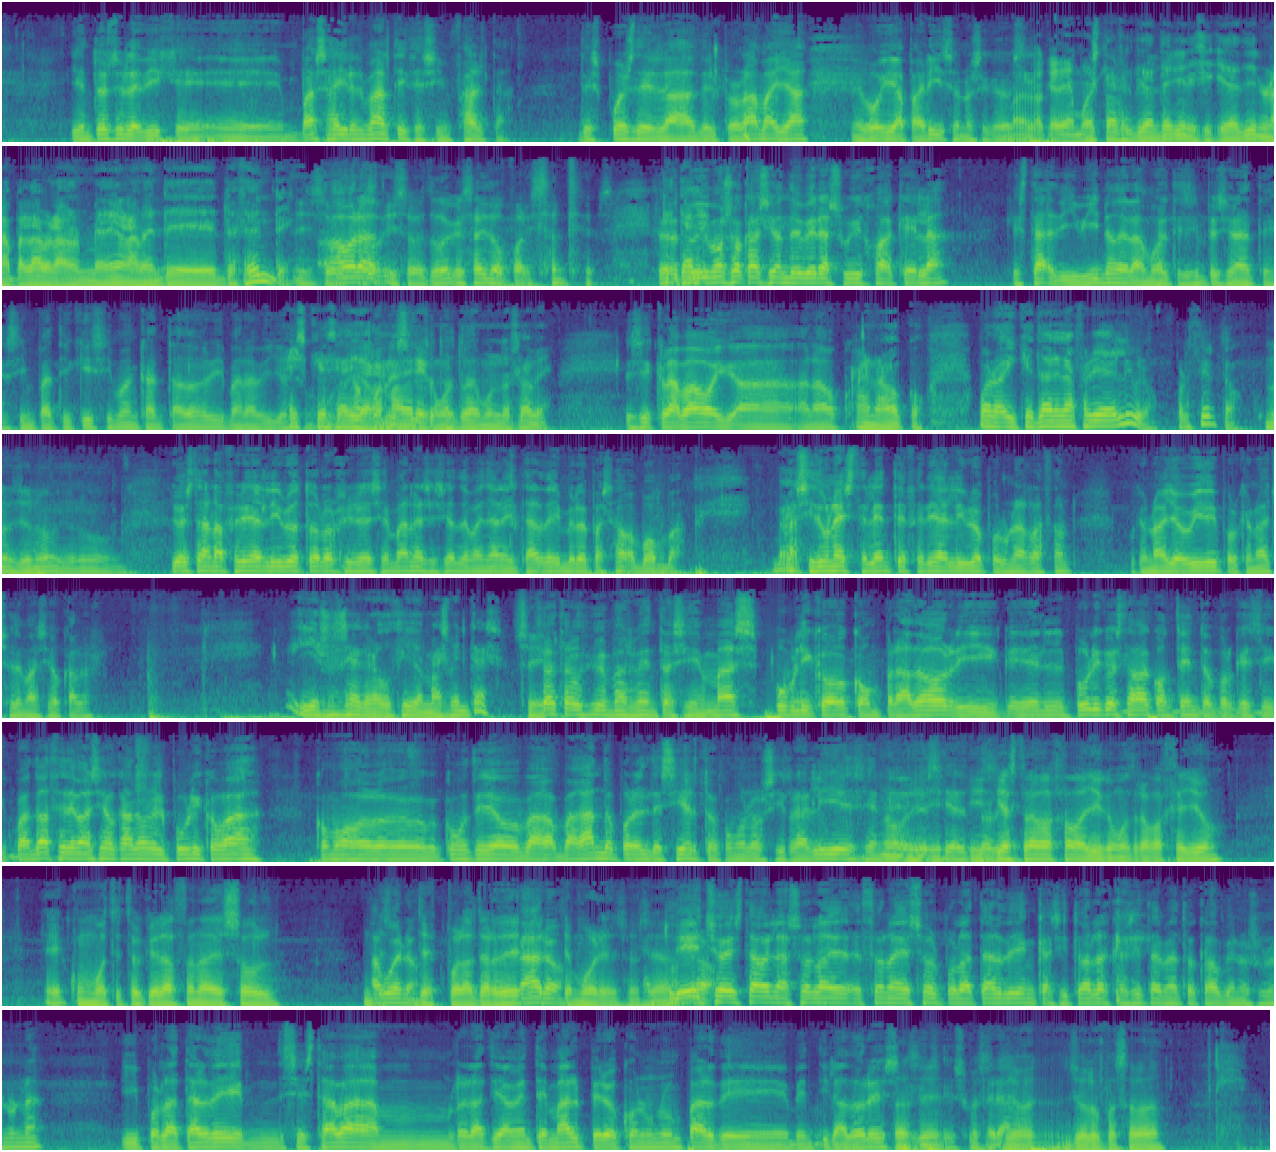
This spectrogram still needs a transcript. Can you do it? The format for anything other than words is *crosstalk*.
y entonces le dije, eh, ¿vas a ir el martes? Y dice, sin falta. Después de la, del programa ya me voy a París o no sé qué. Bueno, lo que demuestra efectivamente que ni siquiera tiene una palabra medianamente decente. Y sobre, Ahora- todo, y sobre todo que se ha ido a París antes. Pero tuvimos ocasión de ver a su hijo Aquela, que está divino de la muerte, es impresionante, simpatiquísimo, encantador y maravilloso. Es que se ha ido a la madre, como todo el mundo sabe. Ese clavado ahí a, a Naoko. A Naoko. Bueno, ¿y qué tal en la Feria del Libro, por cierto? No, yo no, yo no. Yo he estado en la Feria del Libro todos los fines de semana, en sesión de mañana y tarde, y me lo he pasado a bomba. Ha sido una excelente Feria del Libro por una razón, porque no ha llovido y porque no ha hecho demasiado calor. ¿Y eso se ha traducido en más ventas? Sí. Se ha traducido en más ventas y en más público comprador y el público estaba contento porque si cuando hace demasiado calor el público va como, como te digo, va- vagando por el desierto, como los israelíes en No, el y, desierto. y si has trabajado allí como trabajé yo, eh, como te toque la zona de sol Ah, bueno. des- por la tarde, Claro. te mueres. O sea, Tú- De hecho, he estado en la zona, zona de sol por la tarde, en casi todas las casetas me ha tocado menos una en una, y por la tarde mm, se estaba mm, relativamente mal, pero con un, un par de ventiladores ah, se- sí, se pues superaba. yo, yo lo pasaba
